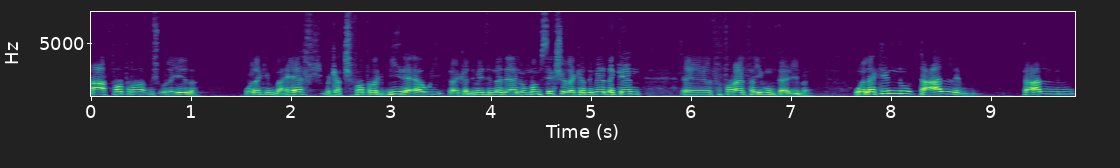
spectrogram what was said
قعد فترة مش قليلة ولكن ما هياش ما كانتش فترة كبيرة قوي في أكاديمية النادي الأهلي وما مسكش الأكاديمية ده كان في فرع الفيوم تقريبا. ولكنه تعلم تعلم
